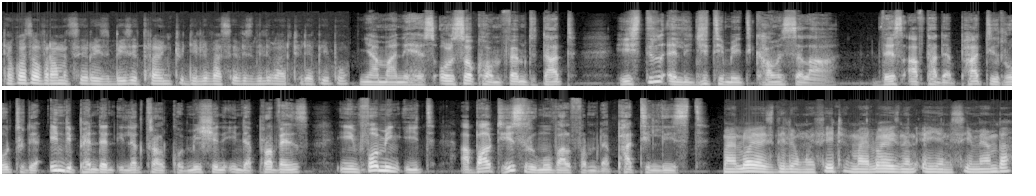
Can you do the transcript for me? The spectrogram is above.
The caucus of Ramotshere is busy trying to deliver service delivery to the people. Nyamani has also confirmed that he's still a legitimate councillor. This after the party wrote to the Independent Electoral Commission in the province, informing it about his removal from the party list. My lawyer is dealing with it. My lawyer is an ANC member.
